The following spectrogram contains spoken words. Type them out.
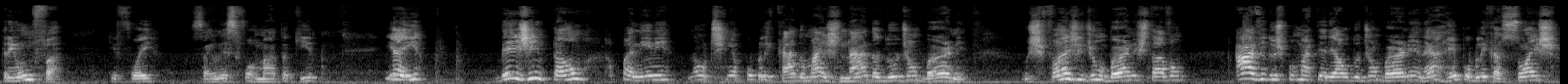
Triunfa, que foi saiu nesse formato aqui. E aí, desde então, a Panini não tinha publicado mais nada do John Byrne. Os fãs de John Byrne estavam ávidos por material do John Byrne, né? Republicações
